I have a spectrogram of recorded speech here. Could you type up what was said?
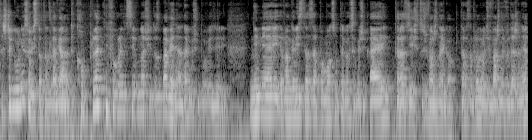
Te szczegóły nie są istotne dla wiary, to kompletnie w ogóle nic nie wnosi do zbawienia, tak byśmy powiedzieli. Niemniej ewangelista za pomocą tego chce powiedzieć, ej, teraz dzieje się coś ważnego, teraz naprawdę będzie ważne wydarzenie,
